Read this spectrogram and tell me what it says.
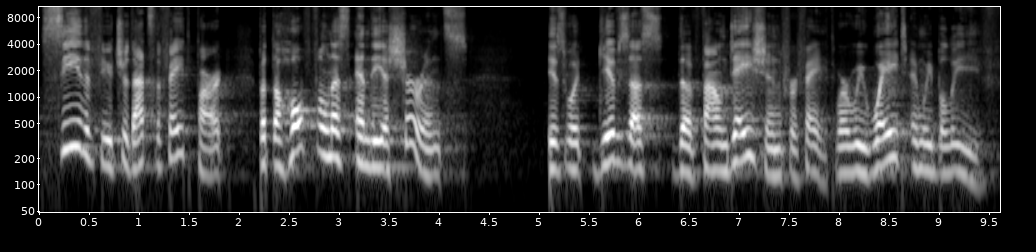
see the future, that's the faith part, but the hopefulness and the assurance is what gives us the foundation for faith, where we wait and we believe.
